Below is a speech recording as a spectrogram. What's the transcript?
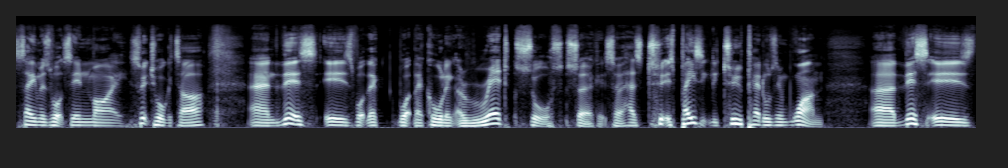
same as what's in my switch whore guitar, and this is what they're what they're calling a red sauce circuit. So it has two. It's basically two pedals in one. Uh, this is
